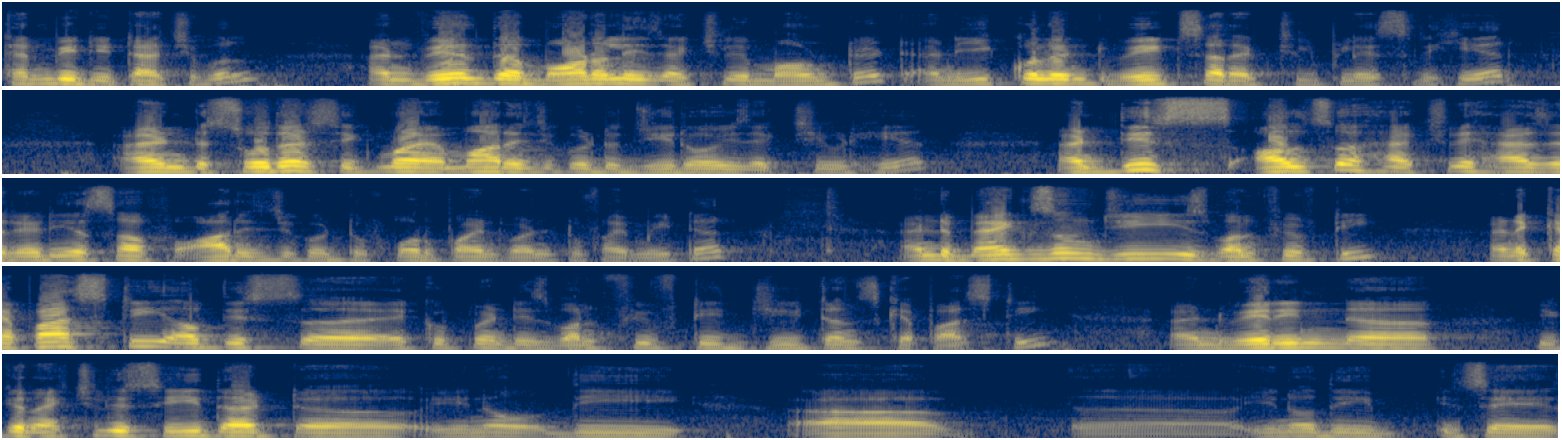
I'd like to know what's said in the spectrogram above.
can be detachable and where the model is actually mounted and equivalent weights are actually placed here. And so that sigma mr is equal to 0 is achieved here. And this also actually has a radius of r is equal to 4.125 meter and the maximum G is 150 and the capacity of this uh, equipment is 150 G tons capacity and wherein uh, you can actually see that uh, you know the you know the it is a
